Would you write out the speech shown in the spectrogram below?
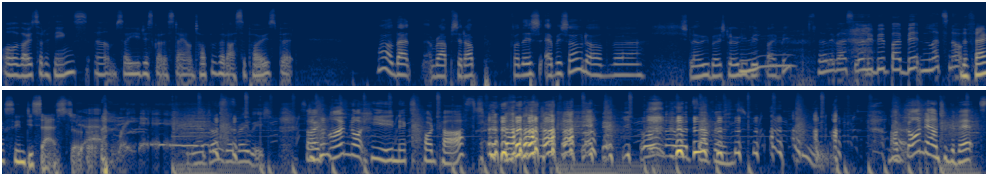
all of those sort of things um, so you just got to stay on top of it I suppose but Well, that wraps it up for this episode of uh, slowly by slowly, bit by bit. slowly by slowly bit by bit and let's not The vaccine disaster. get rabies. Yeah, don't get rabies. So if I'm not here next podcast, you all know what's happened. I've gone down to the vets.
